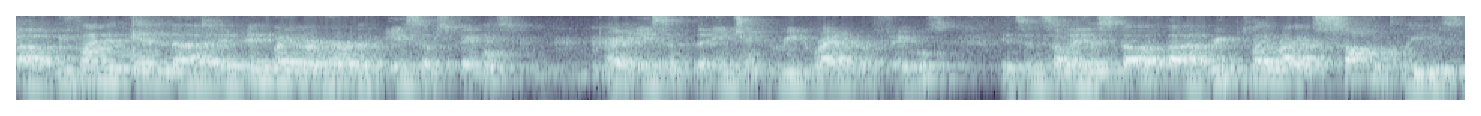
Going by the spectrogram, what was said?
uh, we find it in, uh, anybody ever heard of Aesop's Fables? Right? Aesop, the ancient Greek writer of fables. It's in some of his stuff. Uh, Greek playwright Sophocles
